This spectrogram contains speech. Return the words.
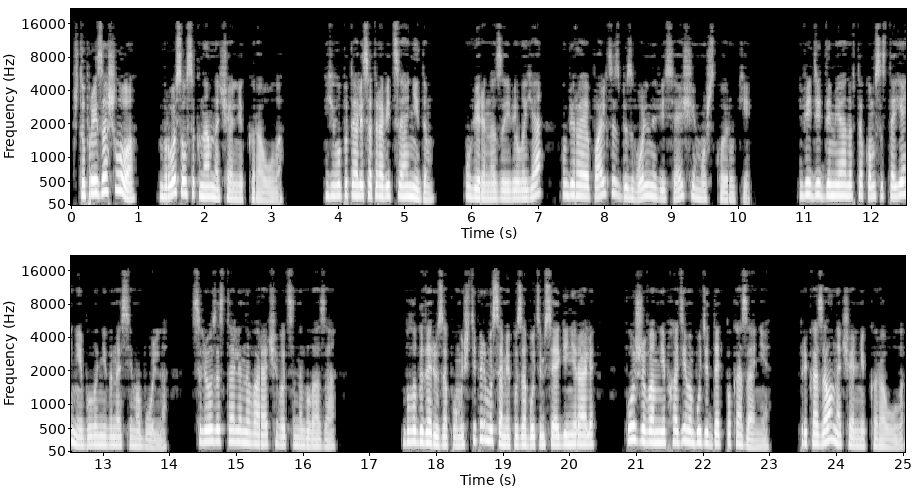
«Что произошло?» Бросился к нам начальник караула. Его пытались отравить цианидом, уверенно заявила я, убирая пальцы с безвольно висящей мужской руки. Видеть Демиана в таком состоянии было невыносимо больно. Слезы стали наворачиваться на глаза. «Благодарю за помощь. Теперь мы сами позаботимся о генерале. Позже вам необходимо будет дать показания», — приказал начальник караула.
